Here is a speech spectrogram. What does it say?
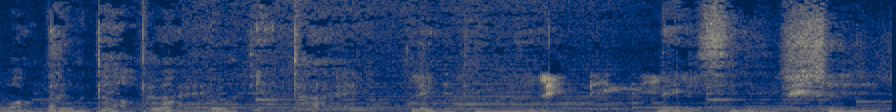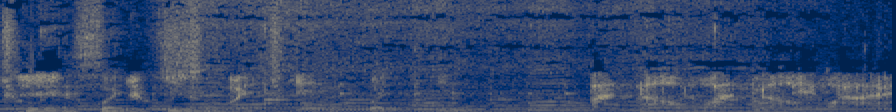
网络电台，聆听你内心深处的回忆。半岛网络电台。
